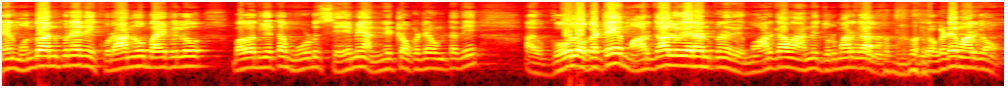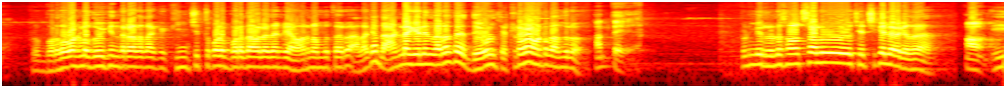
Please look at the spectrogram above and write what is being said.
నేను ముందు అనుకునేది ఖురాను బైబిలు భగవద్గీత మూడు సేమే అన్నిట్లో ఒకటే ఉంటుంది. గోల్ ఒకటే మార్గాలు వేరే అనుకునేది. మార్గం అన్ని దుర్మార్గాలు. ఇది ఒకటే మార్గం. ఇప్పుడు బురద గుంటలో దూకిన తర్వాత నాకు కించిత్ కూడా బురద అవ్వలేదంటే ఎవరు నమ్ముతారు? అలాగే దాంట్లోకి వెళ్ళిన తర్వాత దేవుళ్ళు తిట్టడమే ఉంటుంది అందులో. అంతే. ఇప్పుడు మీరు రెండు సంవత్సరాలు చర్చికి వెళ్ళారు కదా ఈ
